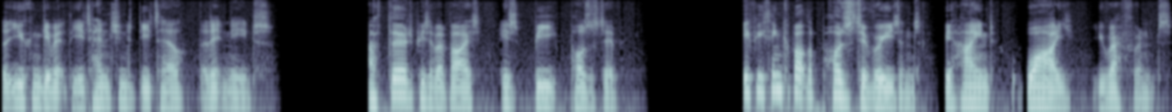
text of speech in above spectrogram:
so that you can give it the attention to detail that it needs. Our third piece of advice is be positive. If you think about the positive reasons behind why you reference,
